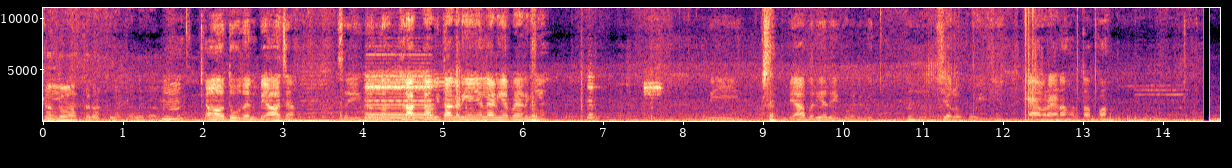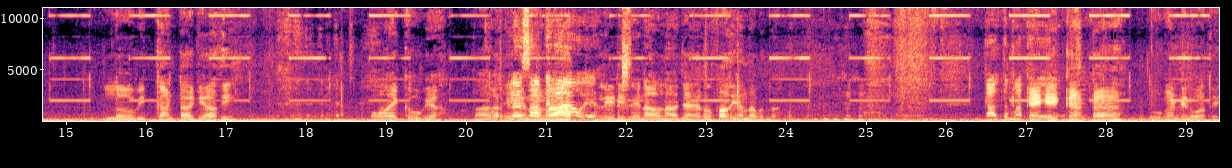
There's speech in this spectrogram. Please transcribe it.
ਕੱਲ ਵਾਸਤੇ ਰੱਖ ਲੈ ਕੱਲ ਕਰ ਹੂੰ ਆ ਦੋ ਦਿਨ ਵਿਆਹ ਚ। ਸਹੀ ਗੱਲ ਆ। ਖਰਾਕਾਂ ਵੀ ਤਗੜੀਆਂ ਜਿਹੀਆਂ ਲੈਣੀਆਂ ਪੈਣਗੀਆਂ। ਵੀ ਵਿਆਹ ਵਧੀਆ ਦੇਖ ਹੋ ਜੂਗੀ ਚਲੋ ਕੋਈ ਨਹੀਂ ਕੈਮ ਰਹਿਣਾ ਹੁਣ ਤਾਂ ਆਪਾਂ। ਲੋ ਵੀ ਘੰਟਾ ਗਿਆ ਸੀ। ਪੌਣਾ ਇੱਕ ਹੋ ਗਿਆ। ਤਾਂ ਕਰਕੇ ਲੈ, ਕਹਿੰਦਾ ਸਾਢੇ ਬਾਰਾਂ ਆ। ਲੇਡੀਜ਼ ਦੇ ਨਾਲ ਨਾ ਜਾਇਆ ਕਰੋ ਫਸ ਜਾਂਦਾ ਬੰਦਾ। ਗਲਤ ਮਤ ਕਹਿ ਕੇ ਘੰਟਾ 2 ਘੰਟੇ ਲਵਾਤੇ।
